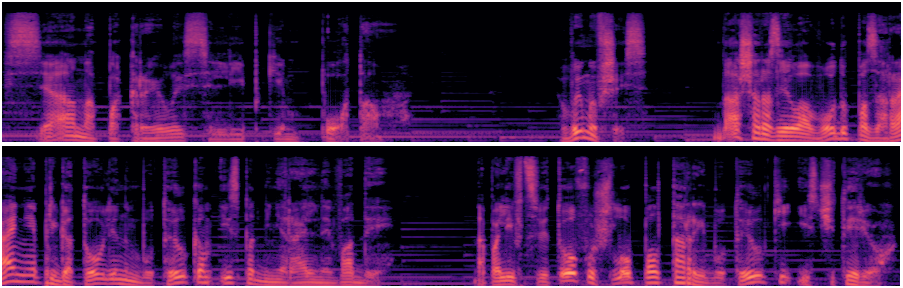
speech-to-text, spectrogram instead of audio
вся она покрылась липким потом. Вымывшись, Даша разлила воду по заранее приготовленным бутылкам из-под минеральной воды. На полив цветов ушло полторы бутылки из четырех,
